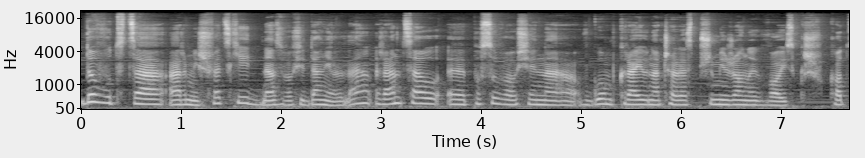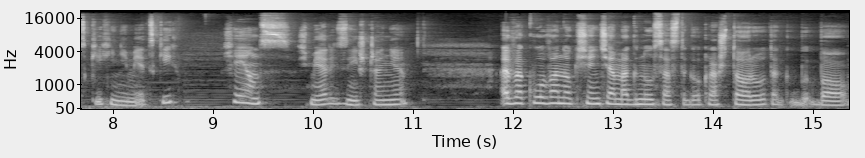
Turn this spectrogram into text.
Dowódca armii szwedzkiej, nazwał się Daniel Rancał, e, posuwał się na, w głąb kraju na czele sprzymierzonych wojsk szkockich i niemieckich, siejąc śmierć, zniszczenie ewakuowano księcia Magnusa z tego klasztoru, tak, bo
